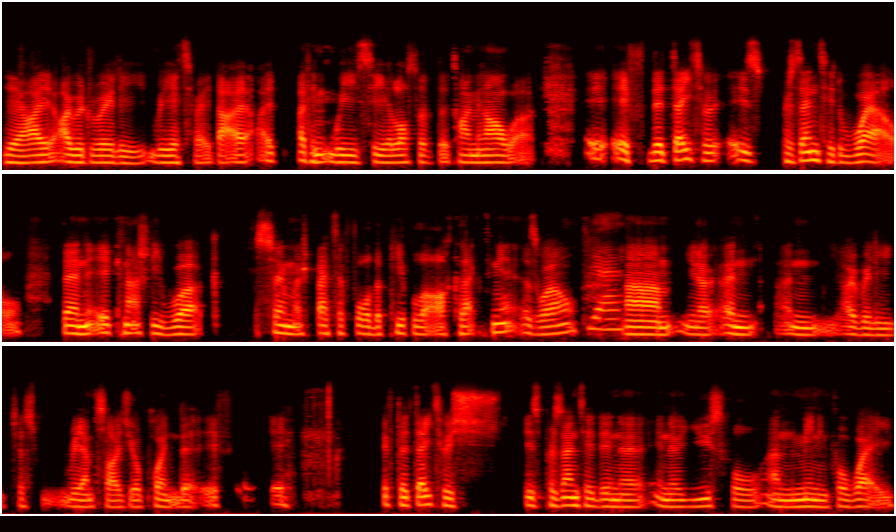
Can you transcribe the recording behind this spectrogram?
Yeah, I, I would really reiterate that. I, I think we see a lot of the time in our work. If the data is presented well, then it can actually work so much better for the people that are collecting it as well. Yeah. Um, you know, and and I really just re-emphasize your point that if if, if the data is is presented in a in a useful and meaningful way,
